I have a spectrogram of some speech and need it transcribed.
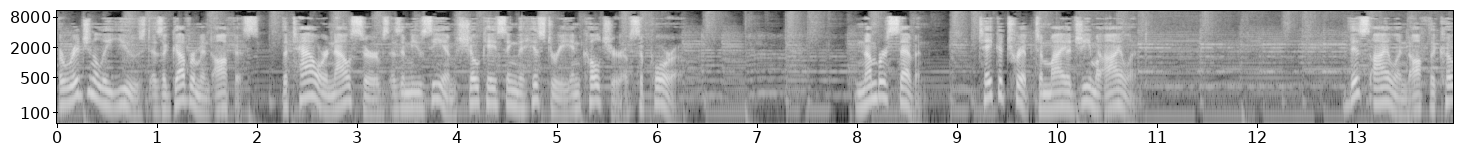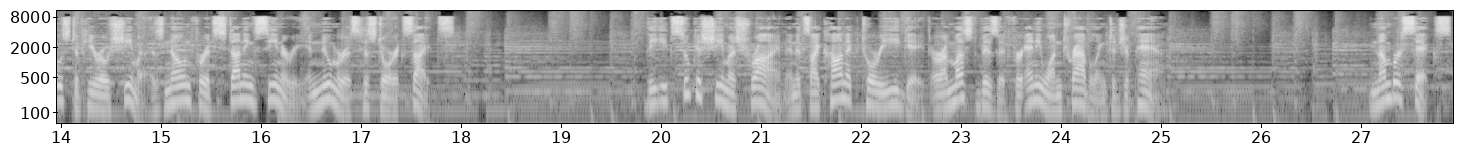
Originally used as a government office, the tower now serves as a museum showcasing the history and culture of Sapporo. Number 7. Take a trip to Miyajima Island. This island off the coast of Hiroshima is known for its stunning scenery and numerous historic sites. The Itsukushima Shrine and its iconic Torii Gate are a must-visit for anyone traveling to Japan. Number 6.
